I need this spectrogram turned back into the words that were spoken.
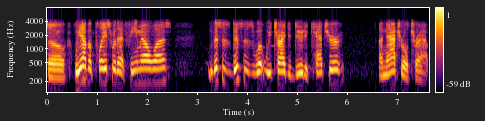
So we have a place where that female was. This is this is what we tried to do to catch her, a natural trap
